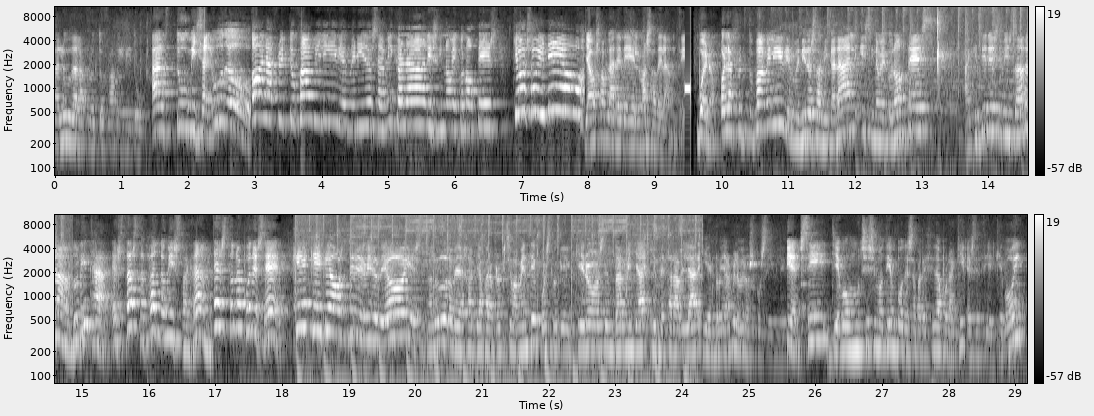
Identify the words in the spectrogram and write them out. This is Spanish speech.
Saluda a la Fruit Family tú. ¡Haz tú mi saludo! ¡Hola Family! A mi canal y si no me conoces, yo soy Neo. Ya os hablaré de él más adelante. Bueno, hola Fruit Family, bienvenidos a mi canal y si no me conoces, Aquí tienes mi Instagram Durita, estás tapando mi Instagram Esto no puede ser ¿Qué, qué, qué vamos a hacer en el vídeo de hoy? Este saludo lo voy a dejar ya para próximamente Puesto que quiero sentarme ya y empezar a hablar Y enrollarme lo menos posible Bien, sí, llevo muchísimo tiempo desaparecida por aquí Es decir, que voy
